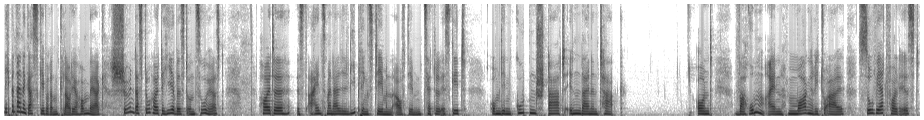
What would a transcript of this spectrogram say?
Ich bin deine Gastgeberin Claudia Homberg. Schön, dass du heute hier bist und zuhörst. Heute ist eins meiner Lieblingsthemen auf dem Zettel. Es geht um den guten Start in deinen Tag. Und warum ein Morgenritual so wertvoll ist,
